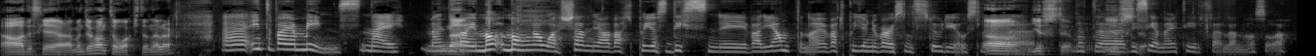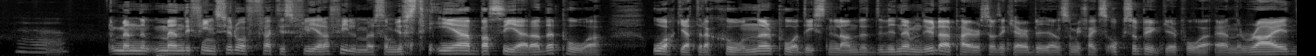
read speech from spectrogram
ja, det ska jag göra. Men du har inte åkt den eller? Eh, inte vad jag minns, nej. Men det Nej. var ju må- många år sedan jag har varit på just Disney-varianterna. Jag har varit på Universal Studios lite, Ja, just det. lite Just vid det. senare tillfällen och så. Men, men det finns ju då faktiskt flera filmer som just är baserade på åkattraktioner på Disneyland. Vi nämnde ju där Pirates of the Caribbean som ju faktiskt också bygger på en ride.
